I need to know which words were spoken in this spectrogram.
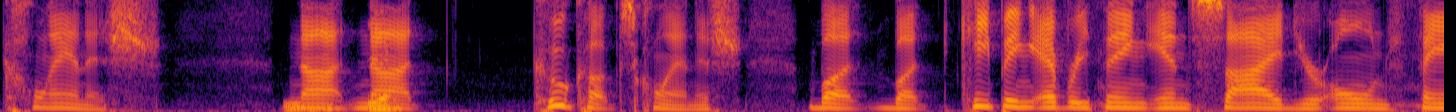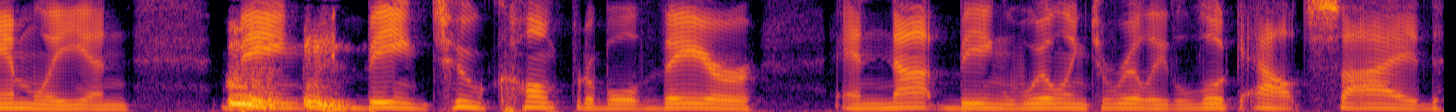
clannish, mm-hmm. not yeah. not Ku Klux Klanish, but but keeping everything inside your own family and being being too comfortable there and not being willing to really look outside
